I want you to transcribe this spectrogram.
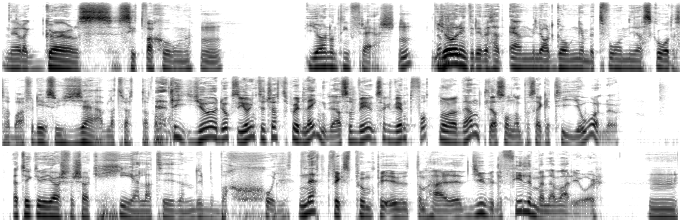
en jävla girls-situation. Mm. Gör någonting fräscht. Mm. Ja, Gör inte det vi har sett en miljard gånger med två nya skådisar bara, för det är vi så jävla trötta på. Det gör det också, jag är inte trött på det längre. Alltså, vi, har- säkert, vi har inte fått några ordentliga sådana på säkert tio år nu. Jag tycker det görs försök hela tiden och det blir bara skit. Netflix pumpar ut de här julfilmerna varje år. Mm.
